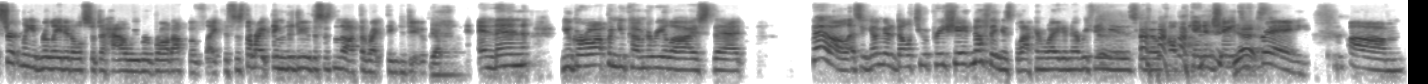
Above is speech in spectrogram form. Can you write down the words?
Certainly related also to how we were brought up of like this is the right thing to do, this is not the right thing to do. Yep. And then you grow up and you come to realize that well, as a young adult, you appreciate nothing is black and white and everything is, you know, complicated shades yes. of gray. Um,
